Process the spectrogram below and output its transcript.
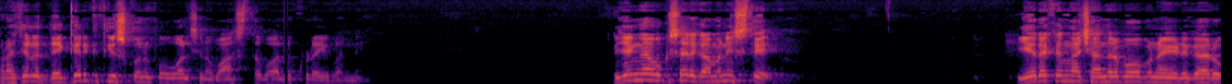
ప్రజల దగ్గరికి తీసుకొని పోవాల్సిన వాస్తవాలు కూడా ఇవన్నీ. నిజంగా ఒకసారి గమనిస్తే ఏ రకంగా చంద్రబాబు నాయుడు గారు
